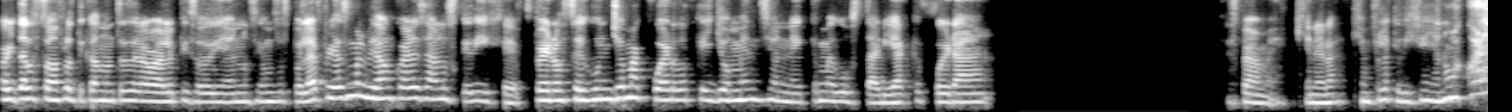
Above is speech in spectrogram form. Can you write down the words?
Ahorita lo estamos platicando antes de grabar el episodio y nos íbamos a spoiler, pero ya se me olvidaron cuáles eran los que dije. Pero según yo me acuerdo que yo mencioné que me gustaría que fuera. Espérame, ¿quién era? ¿Quién fue la que dije? Ya no me acuerdo.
